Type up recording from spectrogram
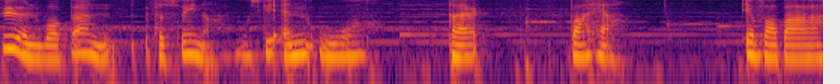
Byen, hvor børn forsvinder, måske anden uge, da jeg var her. Jeg var bare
